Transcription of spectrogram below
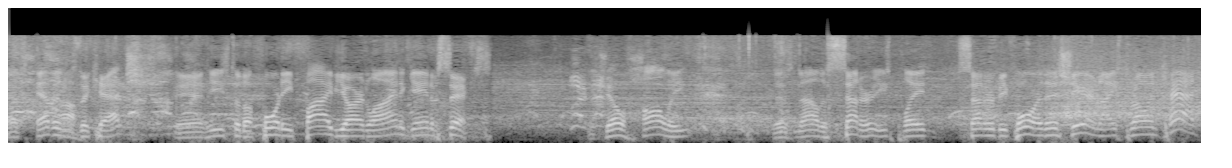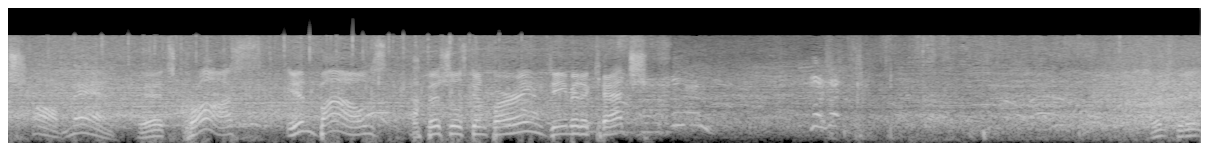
That's Evans ah. the catch. And he's to the 45-yard line, a gain of six. Joe Hawley is now the center. He's played center before this year. Nice throw and catch. Oh, man. It's cross inbounds. Officials conferring. Deem it a catch. Winston in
